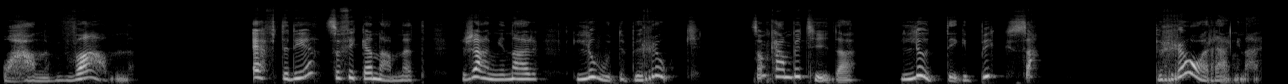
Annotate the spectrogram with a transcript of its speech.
och han vann. Efter det så fick han namnet Ragnar Lodbrok som kan betyda luddig byxa. Bra Ragnar!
